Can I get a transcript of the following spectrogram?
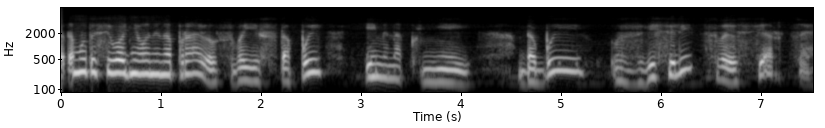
Потому-то сегодня он и направил свои стопы именно к ней, дабы взвеселить свое сердце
